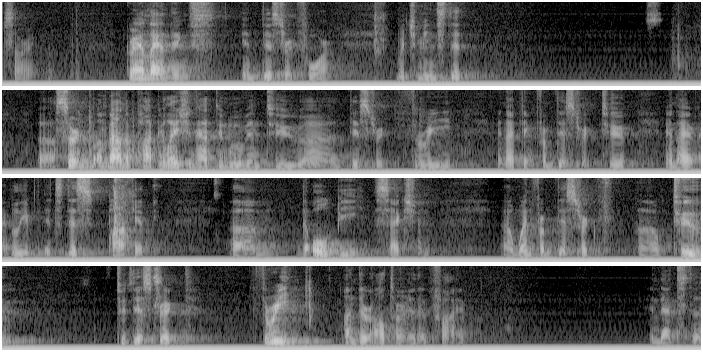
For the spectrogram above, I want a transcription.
sorry, Grand Landings in District 4, which means that a certain amount of population had to move into uh, District 3, and I think from District 2. And I, I believe it's this pocket, um, the old B section, uh, went from District uh, 2 to District 3 under Alternative 5. And that's the,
